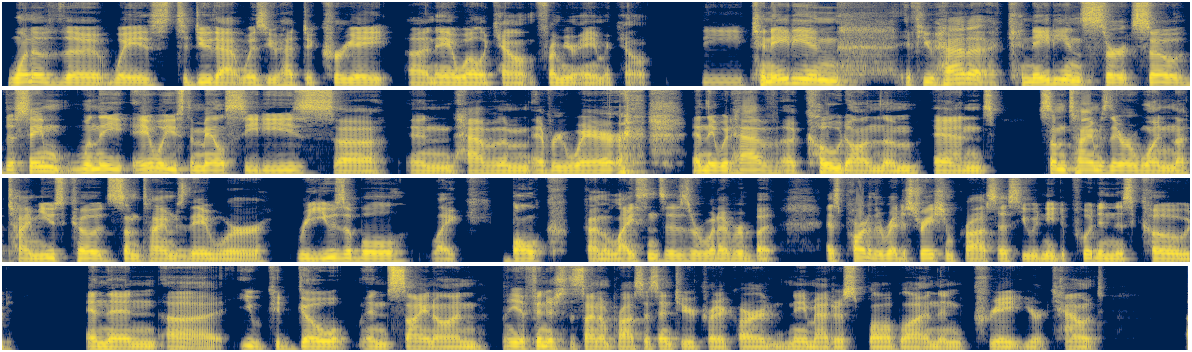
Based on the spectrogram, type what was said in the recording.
one of the ways to do that was you had to create an AOL account from your AIM account. The Canadian, if you had a Canadian cert, so the same when the AOL used to mail CDs uh, and have them everywhere, and they would have a code on them, and sometimes they were one-time use codes, sometimes they were reusable, like bulk kind of licenses or whatever. But as part of the registration process, you would need to put in this code and then uh, you could go and sign on you finish the sign on process enter your credit card name address blah blah blah and then create your account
